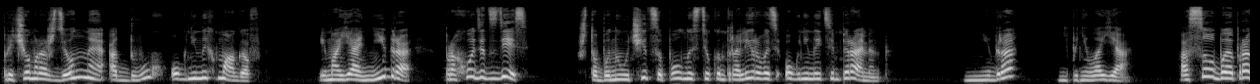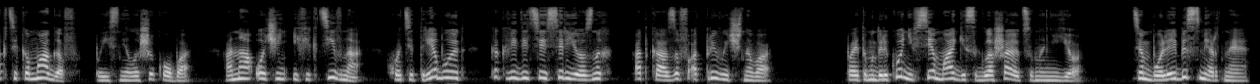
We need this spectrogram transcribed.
причем рожденная от двух огненных магов. И моя Нидра проходит здесь, чтобы научиться полностью контролировать огненный темперамент. Нидра? Не поняла я. Особая практика магов, пояснила Шикоба. Она очень эффективна, хоть и требует, как видите, серьезных отказов от привычного. Поэтому далеко не все маги соглашаются на нее, тем более бессмертные.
